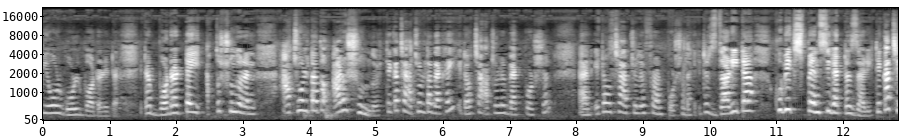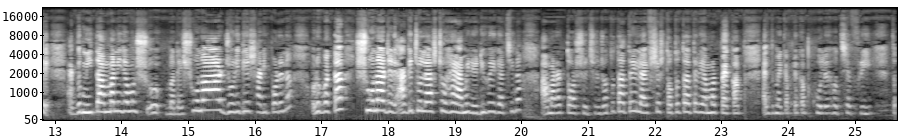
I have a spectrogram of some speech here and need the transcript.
পিওর গোল্ড বর্ডার এটা। এটার বর্ডারটাই এত সুন্দর and আঁচলটা তো আরও সুন্দর। ঠিক আছে? আঁচলটা দেখাই। এটা হচ্ছে আঁচলের ব্যাক পোর্শন অ্যান্ড এটা হচ্ছে আঁচলের ফ্রন্ট পোর্শন দেখেন, এটার জারিটা খুবই এক্সপেন্সিভ একটা জারি। ঠিক আছে? একদম নিতা আম্বানি যেমন সো- মানে সোনার জড়ি দিয়ে শাড়ি পরে না, ওরকম একটা সোনার যে আগে চলে আসছো হ্যাঁ আমি রেডি হয়ে গেছি না, আমার আর তর্স হয়েছিল যত তাড়াতাড়ি লাইফ শেষ, তত তাড়াতাড়ি আমার প্যাক আপ একদম মেকআপ টেকআপ খুলে হচ্ছে ফ্রি তো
